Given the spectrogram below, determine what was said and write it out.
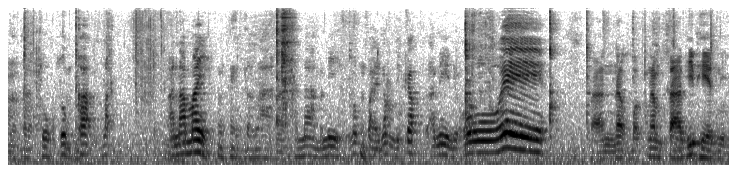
อ่าถูกสุขลักอนามัยตลาดอันหน้ามันนี่ลงไปน้ำนี่กับ อันนี้นี่โอ้ยปานนักบักน้ำตาพี่เพจนี่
